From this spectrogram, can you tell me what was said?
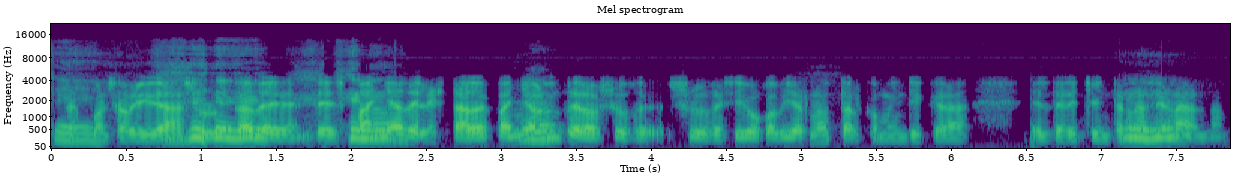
Que... Responsabilidad absoluta de, de España, no. del Estado español, no. de los sucesivos gobiernos, tal como indica el derecho internacional. ¿no?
